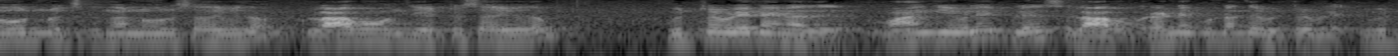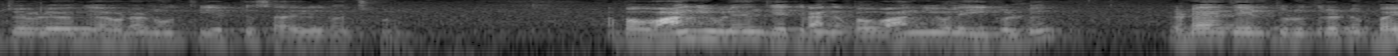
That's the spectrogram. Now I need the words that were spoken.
நூறுன்னு வச்சுக்கோங்க. நூறு சதவீதம். லாபம் வந்து எட்டு சதவீதம். விற்ற விலைன்னா என்னது? வாங்கி விலை ப்ளஸ் லாபம். ரெண்டையும் கொண்டாந்து விற்ற விலை. விற்ற விலை வந்து எவ்வளோனா நூற்றி எட்டு சதவீதம் வச்சுக்கணும் அப்போ வாங்கி விலை தான் கேட்குறாங்க அப்போ வாங்கி விலை ஈக்குவல் டு ரெண்டாயிரத்தி ஐநூற்றி தொண்ணூற்றி ரெண்டு பை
